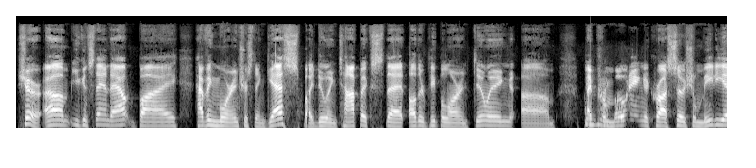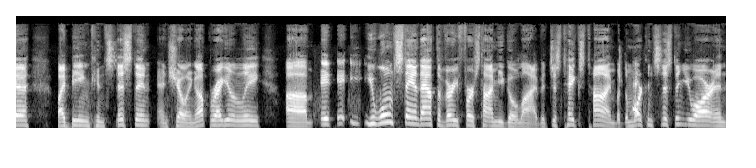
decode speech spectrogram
Sure. Um, you can stand out by having more interesting guests, by doing topics that other people aren't doing, um, by Mhm. promoting across social media, by being consistent and showing up regularly. Um, it, it you won't stand out the very first time you go live. It just takes time, but the more consistent you are and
